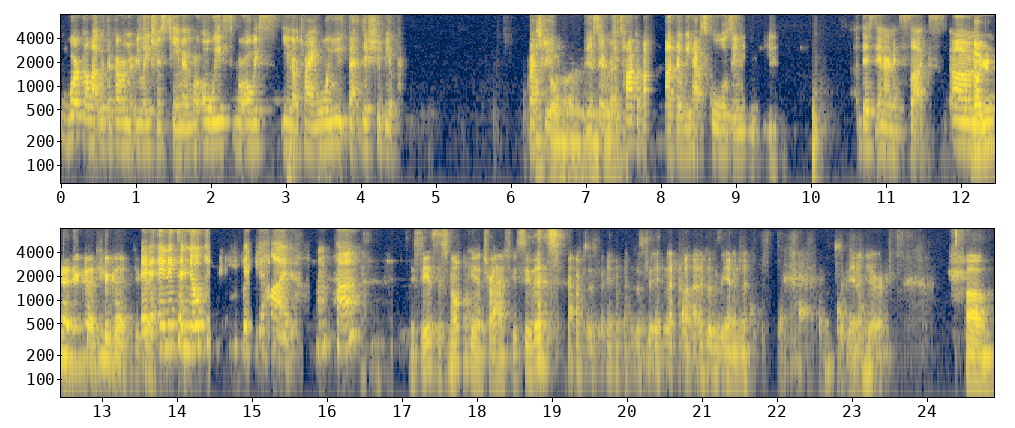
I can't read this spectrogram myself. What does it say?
work a lot with the government relations team, and we're always we're always you know trying. Well, you that this should be a press release. We should talk about that. We have schools and this internet sucks. Um, no, you're good. You're good. You're good. You're good. And, and, it's a Nokia HUD, huh? You see, it's the Nokia trash. You see this? I'm just being, I'm just being, I'm just being, just being a jerk. Um,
